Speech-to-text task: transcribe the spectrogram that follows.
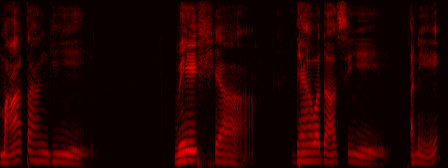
మాతాంగి వేశ్య. దేవదాసి అని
